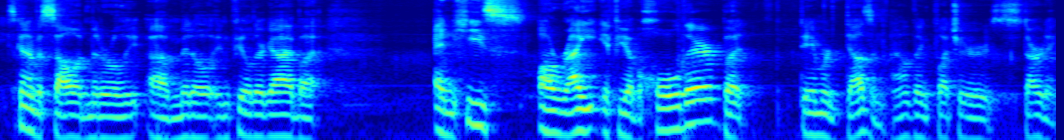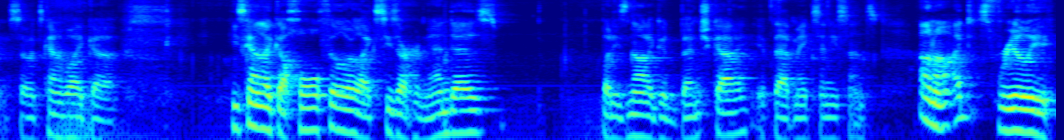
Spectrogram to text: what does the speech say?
he's kind of a solid middle uh, middle infielder guy, but and he's all right if you have a hole there, but Damer doesn't. I don't think Fletcher is starting, so it's kind of like a he's kind of like a hole filler like Cesar Hernandez, but he's not a good bench guy. If that makes any sense, I don't know. I just really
